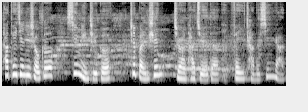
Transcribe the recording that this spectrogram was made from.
他推荐这首歌《心灵之歌》，这本身就让他觉得非常的欣然。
